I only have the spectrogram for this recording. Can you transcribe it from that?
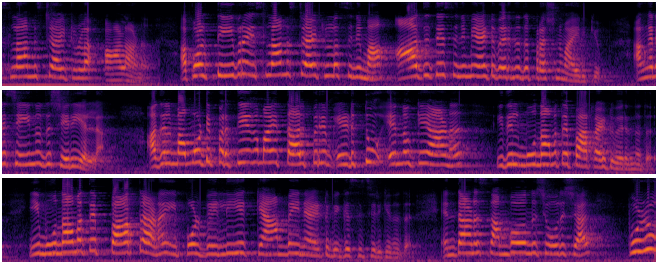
ഇസ്ലാമിസ്റ്റ് ആയിട്ടുള്ള ആളാണ്. അപ്പോൾ തീവ്ര ഇസ്ലാമിസ്റ്റ് ആയിട്ടുള്ള സിനിമ ആദ്യത്തെ സിനിമയായിട്ട് വരുന്നത് പ്രശ്നമായിരിക്കും. അങ്ങനെ ചെയ്യുന്നത് ശരിയല്ല. അതിൽ മമ്മൂട്ടി പ്രത്യേകമായ താല്പര്യം എടുത്തു എന്നൊക്കെയാണ് ഇതിൽ മൂന്നാമത്തെ പാർട്ടായിട്ട് വരുന്നത്. ഈ മൂന്നാമത്തെ പാർട്ടാണ് ഇപ്പോൾ വലിയ ക്യാമ്പയിനായിട്ട് വികസിച്ചിരിക്കുന്നത്. എന്താണ് സംഭവം എന്ന് ചോദിച്ചാൽ പുഴു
